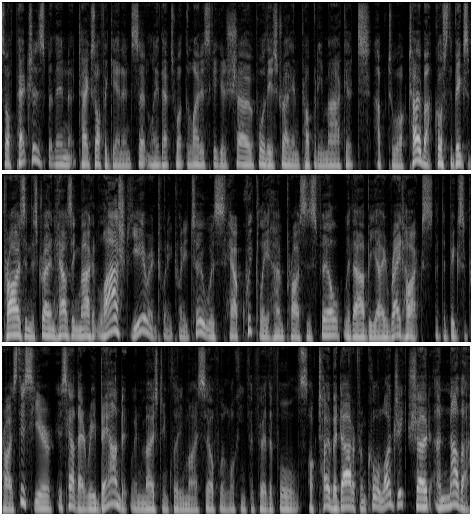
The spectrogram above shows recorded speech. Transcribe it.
soft patches, but then it takes off again. And certainly that's what the latest figures show for the Australian property market up to October. Of course, the big surprise in the Australian housing market last year in 2022 was how quickly home prices fell with RBA rate hikes. But the big surprise this year is how they rebounded when most, including myself, were looking for further falls. October data from CoreLogic showed another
